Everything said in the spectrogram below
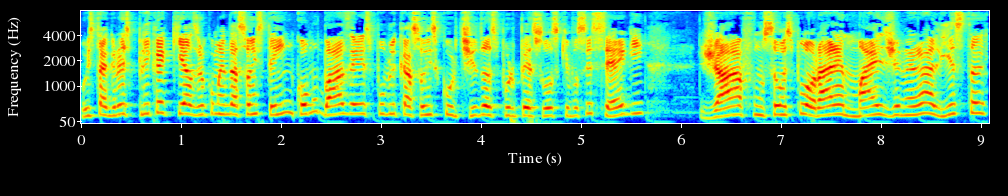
O Instagram explica que as recomendações têm como base as publicações curtidas por pessoas que você segue já a função explorar é mais generalista,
